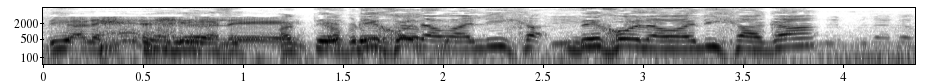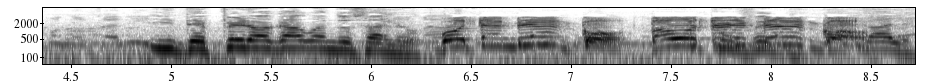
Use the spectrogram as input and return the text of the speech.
Dígale, dígale. Te- dejo la valija, dejo la valija acá y te espero acá cuando salgo. Vota en blanco, va a votar Perfecto, en blanco. dale.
